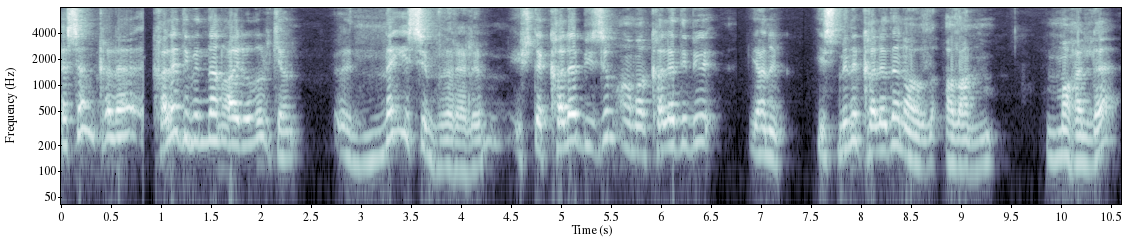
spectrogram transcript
Esenkale kale dibinden ayrılırken e, ne isim verelim? İşte kale bizim ama kale dibi yani ismini kaleden al- alan mahalle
